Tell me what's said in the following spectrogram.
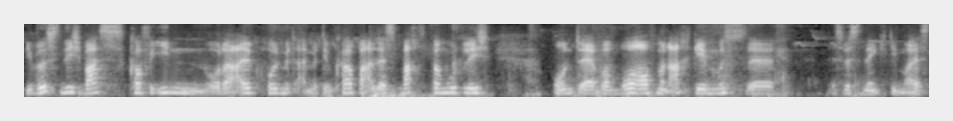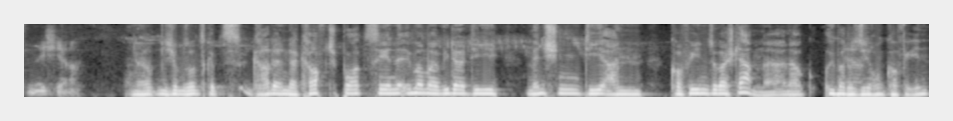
Die wüssten nicht, was Koffein oder Alkohol mit, mit dem Körper alles macht, vermutlich. Und äh, worauf man Acht geben müsste, äh, das wissen, denke ich, die meisten nicht, ja. Ja, nicht umsonst gibt's gerade in der Kraftsportszene immer mal wieder die Menschen, die an Koffein sogar sterben, ne? einer Überdosierung ja. Koffein.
